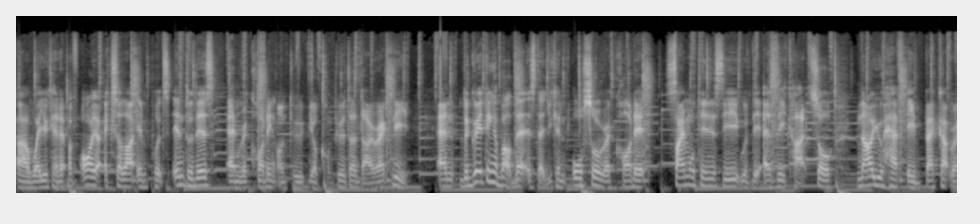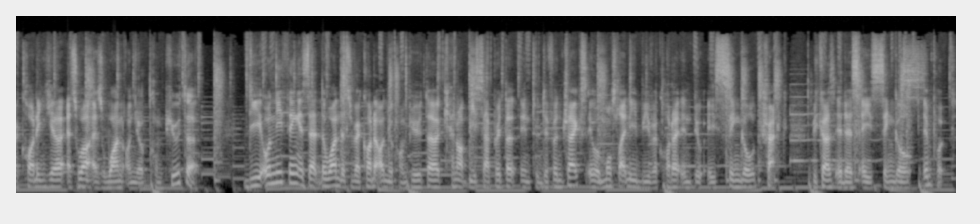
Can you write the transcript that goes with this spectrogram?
uh, where you can have all your XLR inputs into this and recording onto your computer directly. And the great thing about that is that you can also record it simultaneously with the SD card. So now you have a backup recording here as well as one on your computer. The only thing is that the one that's recorded on your computer cannot be separated into different tracks. It will most likely be recorded into a single track because it is a single input.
